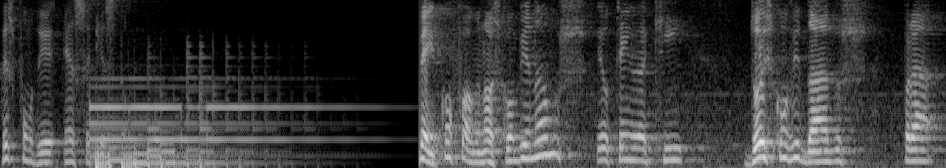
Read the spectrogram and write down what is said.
responder essa questão. Bem, conforme nós combinamos, eu tenho aqui dois convidados para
